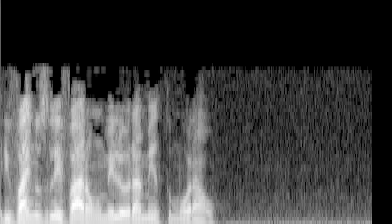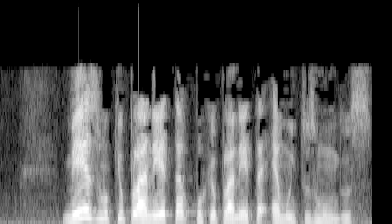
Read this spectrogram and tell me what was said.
ele vai nos levar a um melhoramento moral. Mesmo que o planeta, porque o planeta é muitos mundos.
